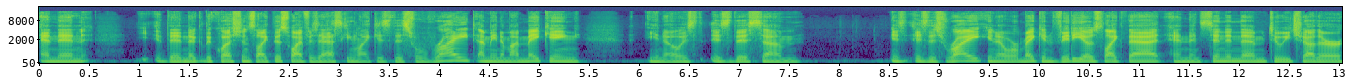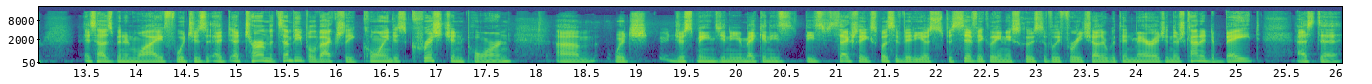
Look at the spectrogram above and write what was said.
and then then the, the questions like this wife is asking like is this right? I mean, am I making you know is is this um is is this right? You know, we're making videos like that and then sending them to each other as husband and wife, which is a, a term that some people have actually coined as Christian porn, um, which just means you know you're making these these sexually explicit videos specifically and exclusively for each other within marriage. And there's kind of debate as to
